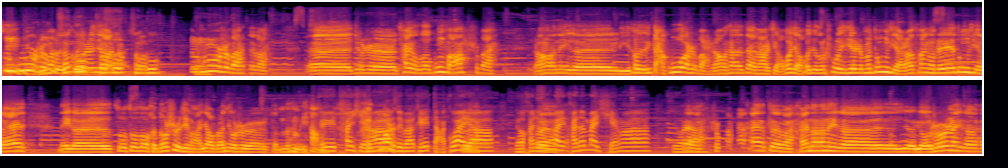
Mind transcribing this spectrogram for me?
村姑是吧？村姑人家村姑，村姑是吧？对吧？呃，就是她有个工坊是吧？然后那个里头有一大锅是吧？然后他在那儿搅和搅和就能出了一些什么东西啊？然后他用这些东西来那个做做做很多事情啊，要不然就是怎么怎么样可以探险啊，对吧？可以打怪呀，然后还能卖还能卖钱啊。对啊，是吧？还还对吧？还能那个有有时候那个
